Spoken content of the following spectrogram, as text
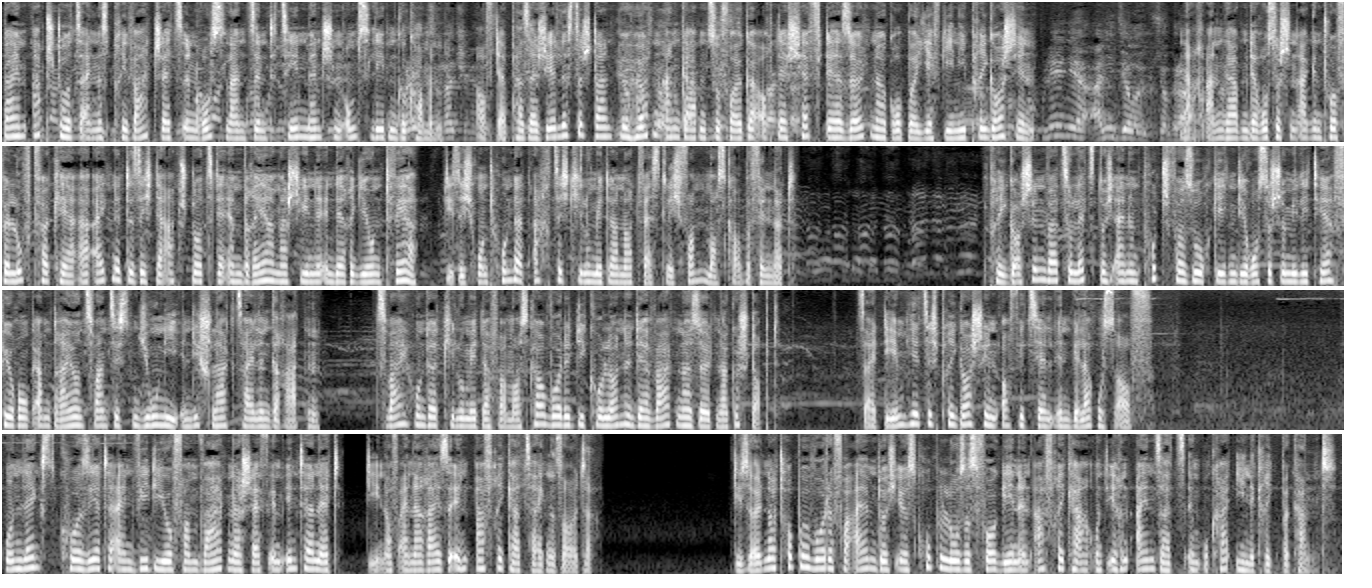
Beim Absturz eines Privatjets in Russland sind zehn Menschen ums Leben gekommen. Auf der Passagierliste stand Behördenangaben zufolge auch der Chef der Söldnergruppe Jewgeni Prigoschin. Nach Angaben der russischen Agentur für Luftverkehr ereignete sich der Absturz der Embraer-Maschine in der Region Twer, die sich rund 180 Kilometer nordwestlich von Moskau befindet. Prigoschin war zuletzt durch einen Putschversuch gegen die russische Militärführung am 23. Juni in die Schlagzeilen geraten. 200 Kilometer vor Moskau wurde die Kolonne der Wagner-Söldner gestoppt. Seitdem hielt sich Prigoschin offiziell in Belarus auf. Unlängst kursierte ein Video vom Wagner-Chef im Internet, die ihn auf einer Reise in Afrika zeigen sollte. Die Söldnertruppe wurde vor allem durch ihr skrupelloses Vorgehen in Afrika und ihren Einsatz im Ukraine-Krieg bekannt.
